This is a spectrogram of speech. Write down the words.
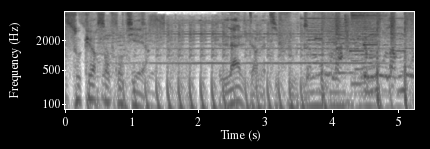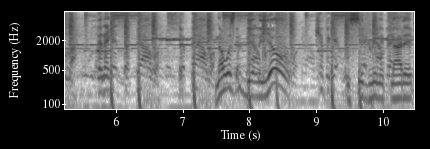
Soccer sans frontières, l'alternative foot. Now what's the deal, yo? Ici Green Hypnotic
